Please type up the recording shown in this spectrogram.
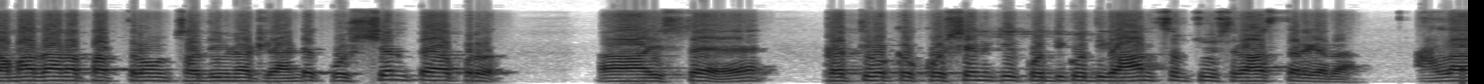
సమాధాన పత్రం చదివినట్లు అంటే క్వశ్చన్ పేపర్ ఇస్తే ప్రతి ఒక్క క్వశ్చన్కి కొద్ది కొద్దిగా ఆన్సర్ చూసి రాస్తారు కదా. అలా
